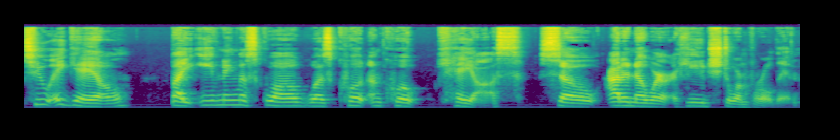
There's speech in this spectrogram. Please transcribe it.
to a gale. By evening the squall was quote unquote chaos. So out of nowhere a huge storm rolled in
